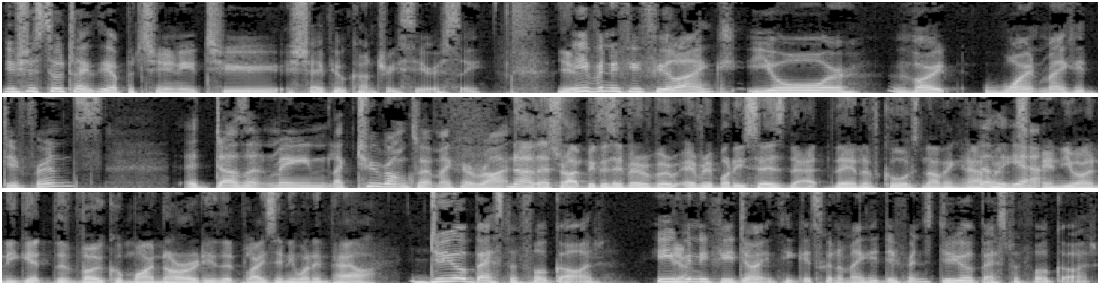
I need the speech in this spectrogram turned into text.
you should still take the opportunity to shape your country seriously. Yeah. Even if you feel like your vote won't make a difference, it doesn't mean, like, two wrongs won't make a right. No, that's right. Because if everybody, says that, then of course nothing happens, Nothing- yeah. and you only get the vocal minority that place anyone in power. do your best before God. Even Yeah. if you don't think it's going to make a difference, do your best before God.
